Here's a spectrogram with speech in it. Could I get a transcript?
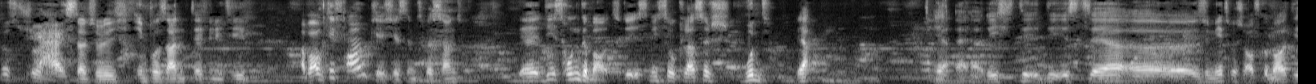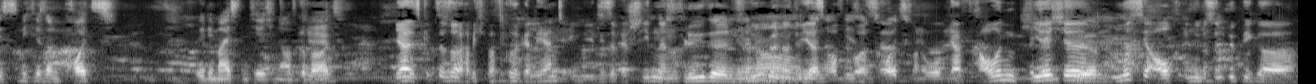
Das ist schön. Ja, ist natürlich imposant, definitiv. Aber auch die Frauenkirche ist interessant. Äh, Die ist rund gebaut. Die ist nicht so klassisch. Rund. Ja. Ja, die, ist, die, die ist sehr äh, symmetrisch aufgebaut. Die ist nicht wie so ein Kreuz, wie die meisten Kirchen aufgebaut. Ja, es gibt ja so, habe ich mal früher gelernt, irgendwie, diese verschiedenen Mit Flügeln, Flügeln genau. und wie das aufgebaut ist. Kreuz von oben. Ja, Frauenkirche muss ja auch irgendwie ein bisschen üppiger.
